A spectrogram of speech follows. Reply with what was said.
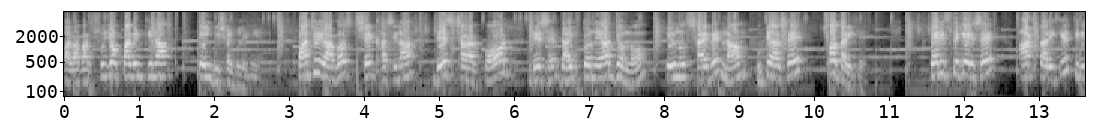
পালাবার সুযোগ পাবেন কিনা? এই বিষয়গুলি নিয়ে। পাঁচই আগস্ট শেখ হাসিনা দেশ ছাড়ার পর দেশের দায়িত্ব নেওয়ার জন্য ইউনুস সাহেবের নাম উঠে আসে ছ তারিখে। প্যারিস থেকে এসে আট তারিখে তিনি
